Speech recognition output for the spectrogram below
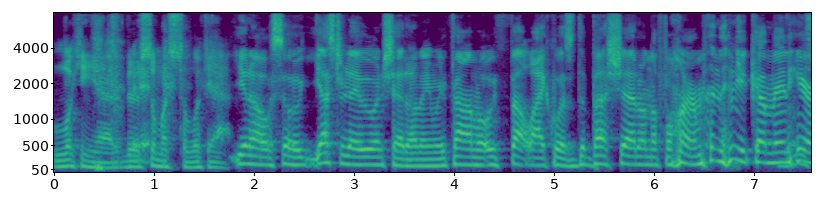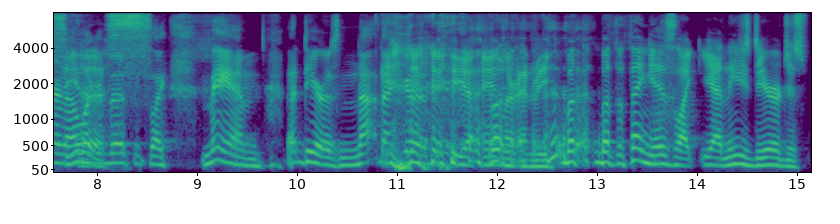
looking at it. There's so much to look at. you know, so yesterday we went shed hunting. We found what we felt like was the best shed on the farm, and then you come in here and I look at this. this. It's like, man, that deer is not that good. yeah, antler envy. but but the thing is, like, yeah, and these deer are just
